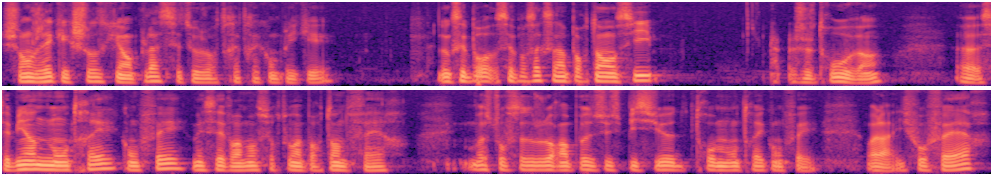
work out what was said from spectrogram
changer quelque chose qui est en place, c'est toujours très très compliqué. Donc c'est pour, pour ça que c'est important aussi, je trouve. Hein. Euh, c'est bien de montrer qu'on fait, mais c'est vraiment surtout important de faire. Moi, je trouve ça toujours un peu suspicieux de trop montrer qu'on fait. Voilà, il faut faire,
